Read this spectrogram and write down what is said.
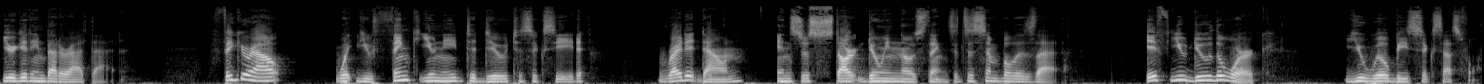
you're getting better at that. Figure out what you think you need to do to succeed, write it down, and just start doing those things. It's as simple as that. If you do the work, you will be successful.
